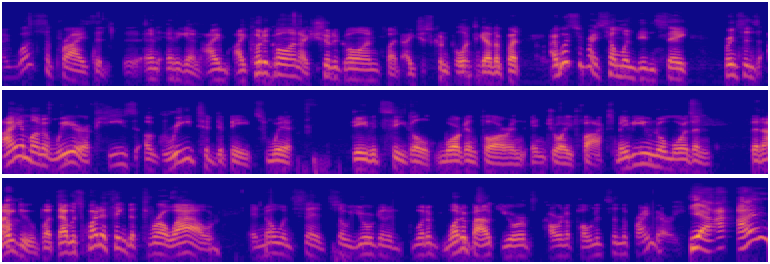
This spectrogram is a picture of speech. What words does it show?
I was surprised that, uh, and, and again, I, I could have gone, I should have gone, but I just couldn't pull it together. But I was surprised someone didn't say, for instance, I am unaware if he's agreed to debates with David Segal, Morgenthau, and, and Joy Fox. Maybe you know more than than I oh. do, but that was quite a thing to throw out and no one said so you're gonna what what about your current opponents in the primary yeah I, am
